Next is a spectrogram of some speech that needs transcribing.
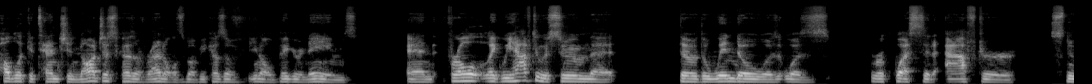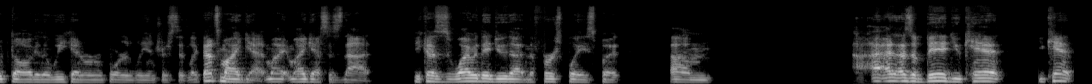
public attention, not just because of Reynolds, but because of, you know, bigger names. And for all, like, we have to assume that the, the window was, was requested after Snoop Dogg and the Weeknd were reportedly interested. Like that's my guess. My my guess is that because why would they do that in the first place? But um, as a bid, you can't you can't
